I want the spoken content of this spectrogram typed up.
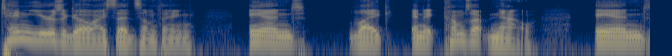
10 years ago I said something and like and it comes up now and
